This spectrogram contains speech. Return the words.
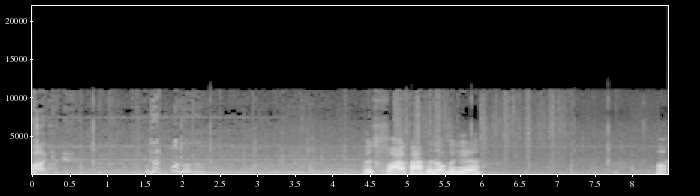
Fuck. There's firecrackers over here. Oh,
